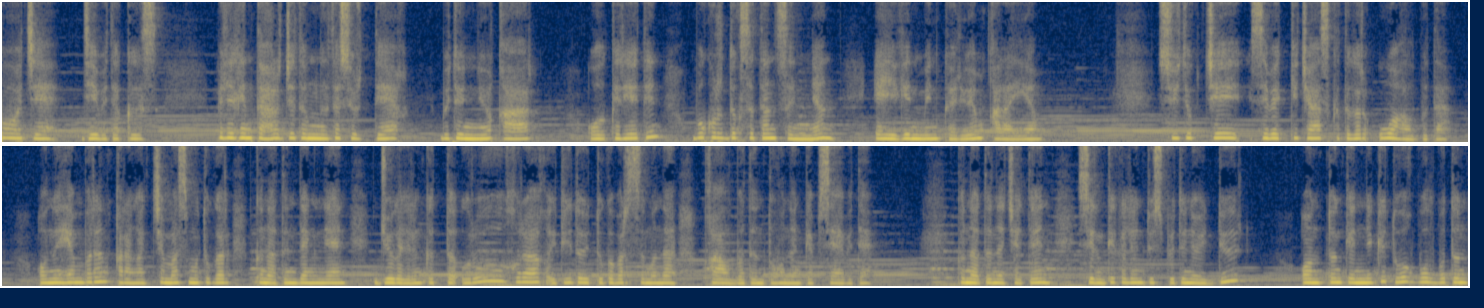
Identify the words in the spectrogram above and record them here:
ооже диэбите кыз. Билигин таар жытымныта сүрттээх бүтүннүү каар. Ол керээтин бу курдук сытан сыннян эйген мен көрүем карайым. Сүйтүкче сибекки час кытыгар уагалбыта. Оны хем баран караңатчы мас мутугар кынатын дәңнән жөгелерин кытта ырыхыраак ити дойтуга барсымына каалбытын туһунан кепсәбите. Кынатын эчетен сиринге келен түспүтүн өйдүр, онтон кеннеки туох болбутун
